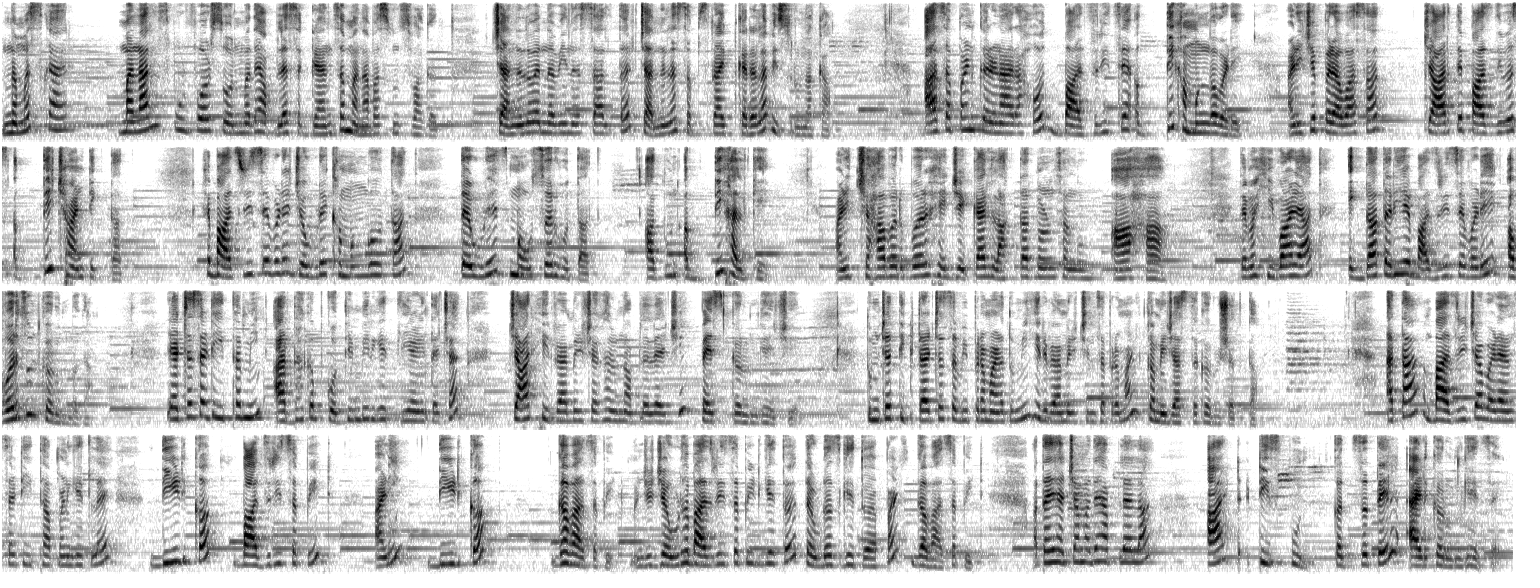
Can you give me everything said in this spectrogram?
नमस्कार. मनालीस food for सोलमध्ये आपल्या सगळ्यांचं मनापासून स्वागत. चॅनलवर नवीन असाल तर चॅनलला सबस्क्राईब करायला विसरू नका. आज आपण करणार आहोत बाजरीचे अगदी खमंग वडे आणि जे प्रवासात चार ते पाच दिवस अगदी छान टिकतात. हे बाजरीचे वडे जेवढे खमंग होतात तेवढेच मौसर होतात. आतून अगदी हलके. आणि चहाबरोबर हे जे काय लागतात म्हणून सांगू. आ हा तेव्हा हिवाळ्यात एकदा तरी हे बाजरीचे वडे आवर्जून करून बघा. याच्यासाठी इथं मी अर्धा कप कोथिंबीर घेतली आणि त्याच्यात चार हिरव्या मिरच्या घालून आपल्याला याची पेस्ट करून घ्यायची आहे. तुमच्या तिखटाच्या चवीप्रमाणे तुम्ही हिरव्या मिरचींचं प्रमाण कमी जास्त करू शकता. आता बाजरीच्या वड्यांसाठी इथं आपण घेतलं आहे दीड कप बाजरीचं पीठ आणि दीड कप गव्हाचं पीठ. म्हणजे जेवढं बाजरीचं पीठ घेतो आहे तेवढंच घेतो आहे आपण गव्हाचं पीठ. आता ह्याच्यामध्ये आपल्याला आठ टीस्पून कच्चं तेल ॲड करून घ्यायचं आहे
